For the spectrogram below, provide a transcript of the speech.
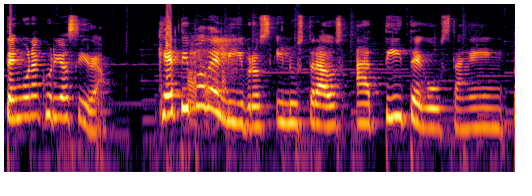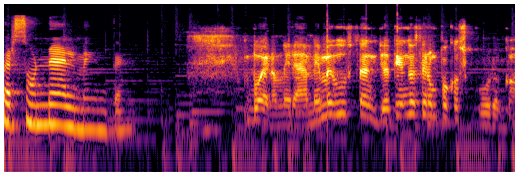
tengo una curiosidad. ¿Qué tipo de libros ilustrados a ti te gustan en, personalmente? Bueno, mira, a mí me gustan, yo tiendo a ser un poco oscuro con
